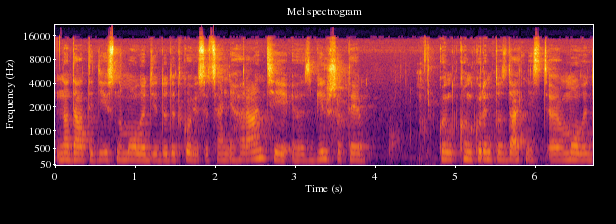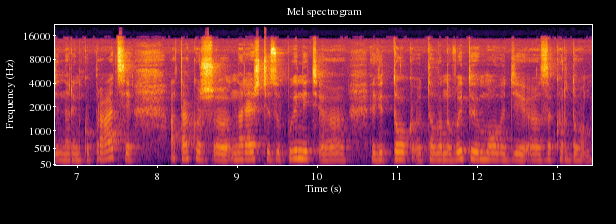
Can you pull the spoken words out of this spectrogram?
надати дійсно молоді додаткові соціальні гарантії, е, збільшити конкурентоздатність е, молоді на ринку праці, а також е, нарешті зупинить е, відток талановитої молоді за кордон.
